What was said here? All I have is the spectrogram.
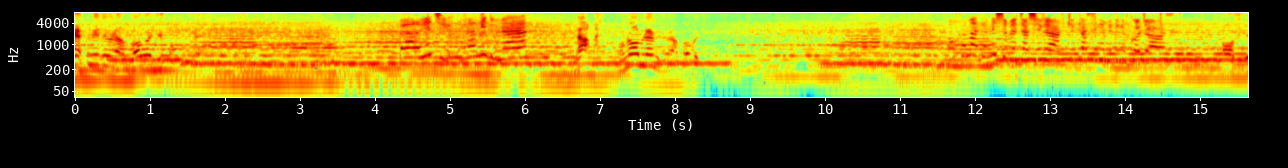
نمی‌دونم بابا جون چی؟ اونا می‌دونن؟ نه اونام نمی‌دونم بابا آخه مگه میشه به جشن رفت که کسی نمی‌دونه کجاست؟ کافی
